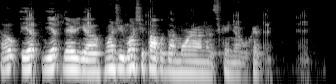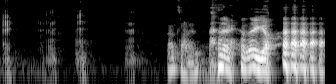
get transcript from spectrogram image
Oh, yep, yep. There you go. Once you once you pop up that more on the screen real quick. That's not it. there, there you go.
